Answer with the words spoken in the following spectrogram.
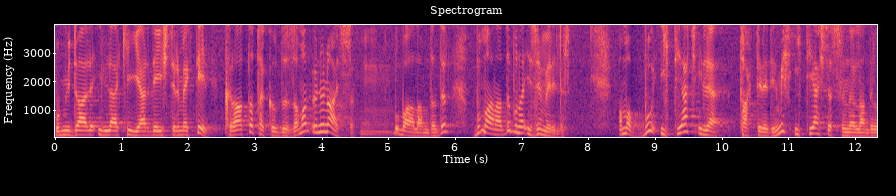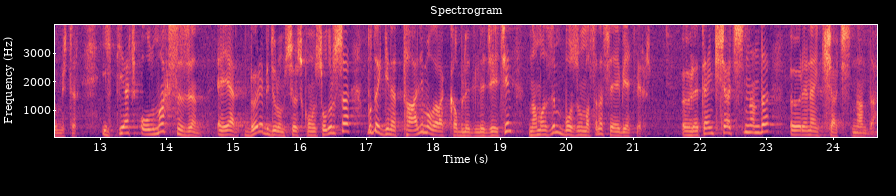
Bu müdahale illaki yer değiştirmek değil. Kıraatta takıldığı zaman önünü açsın. Bu bağlamdadır. Bu manada buna izin verilir. Ama bu ihtiyaç ile takdir edilmiş, ihtiyaç da sınırlandırılmıştır. İhtiyaç olmaksızın eğer böyle bir durum söz konusu olursa bu da yine talim olarak kabul edileceği için namazın bozulmasına sebebiyet verir. Öğreten kişi açısından da, öğrenen kişi açısından da.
